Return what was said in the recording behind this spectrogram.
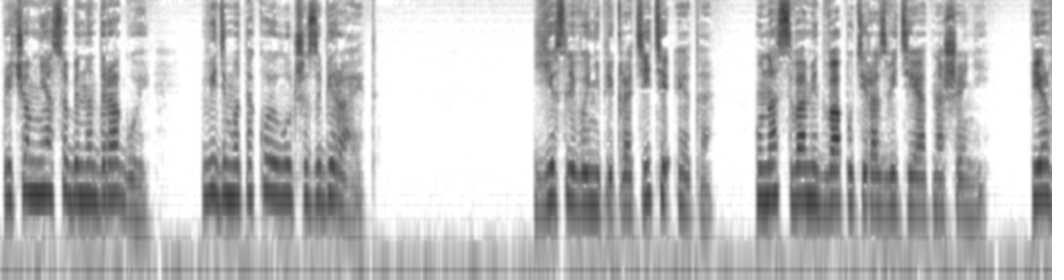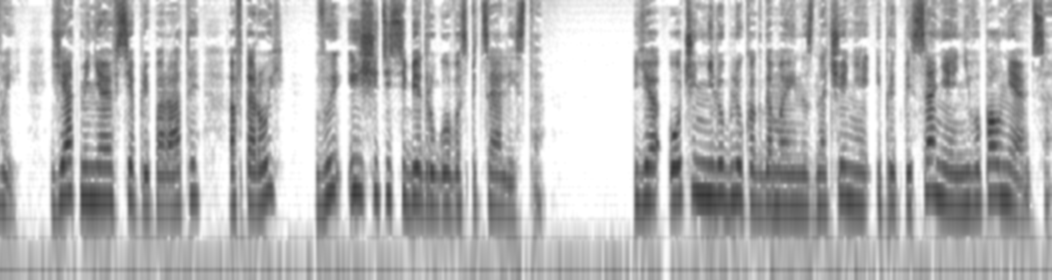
Причем не особенно дорогой. Видимо, такой лучше забирает. Если вы не прекратите это, у нас с вами два пути развития отношений. Первый — я отменяю все препараты, а второй — вы ищете себе другого специалиста. Я очень не люблю, когда мои назначения и предписания не выполняются,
